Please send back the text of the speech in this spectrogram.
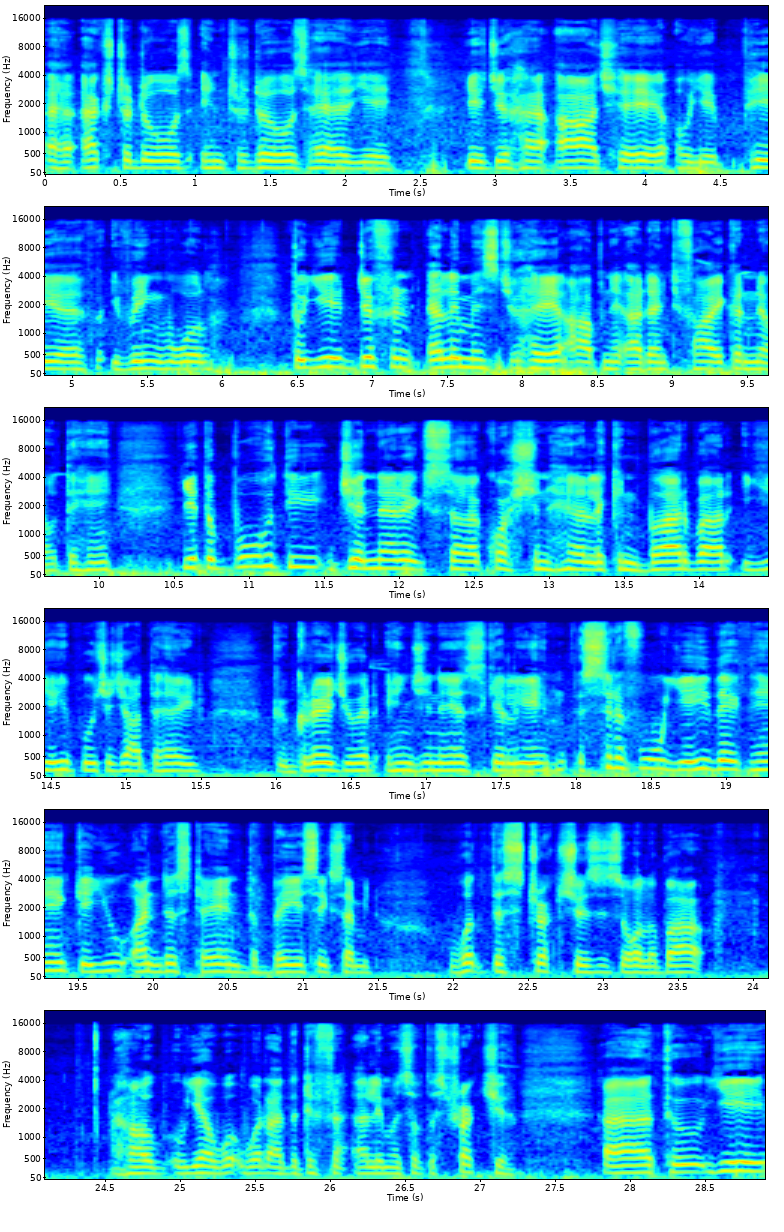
ایکسٹرا ڈوز انٹرڈوز ہے، یہ یہ جو ہے آج ہے اور یہ پیئر ونگ وول تو یہ ڈفرینٹ ایلیمنٹس جو ہے آپ نے آئیڈینٹیفائی کرنے ہوتے ہیں۔ یہ تو بہت ہی جنیرک سا کوشچن ہے، لیکن بار بار یہی پوچھا جاتا ہے گریجویٹ انجینئرس کے لیے صرف وہ یہی دیکھتے ہیں کہ you understand the basics I mean what the structures is all about how یا what are the different elements of the structure تو یہ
